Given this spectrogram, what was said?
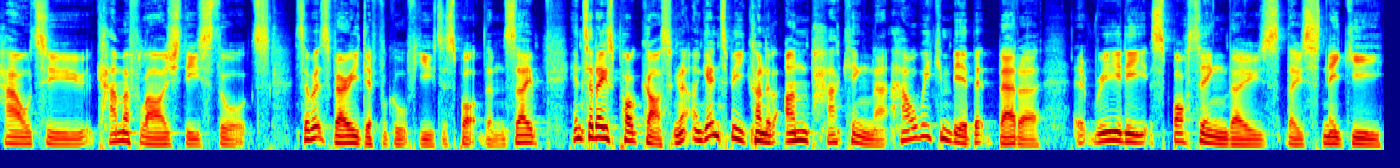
how to camouflage these thoughts. So it's very difficult for you to spot them. So in today's podcast, I'm going to be kind of unpacking that, how we can be a bit better at really spotting those those snaky,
